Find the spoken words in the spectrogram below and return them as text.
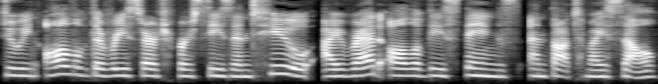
doing all of the research for season two, I read all of these things and thought to myself,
